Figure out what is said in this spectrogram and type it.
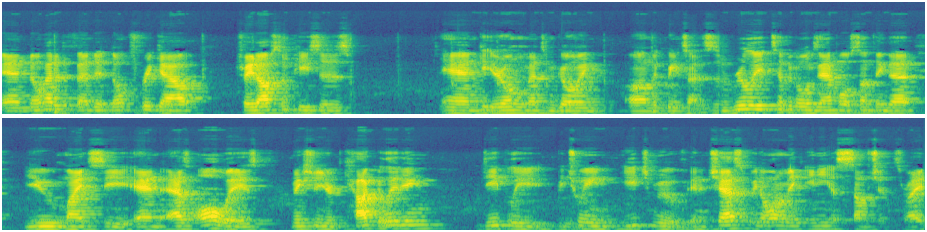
and know how to defend it. Don't freak out. Trade off some pieces and get your own momentum going on the queen side. This is a really typical example of something that you might see. And as always, make sure you're calculating deeply between each move. In chess, we don't want to make any assumptions, right?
